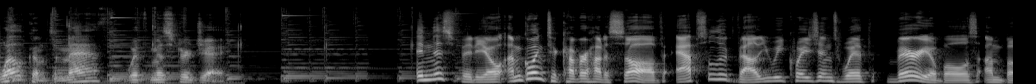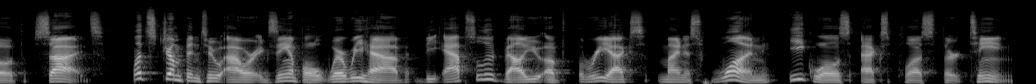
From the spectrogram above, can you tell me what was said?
Welcome to Math with Mr. J. In this video, I'm going to cover how to solve absolute value equations with variables on both sides. Let's jump into our example where we have the absolute value of 3x minus 1 equals x plus 13.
